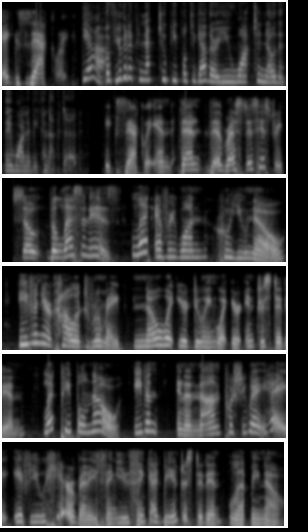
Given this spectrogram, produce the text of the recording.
Exactly. Yeah. If you're going to connect two people together, you want to know that they want to be connected. Exactly. And then the rest is history. So the lesson is let everyone who you know, even your college roommate, know what you're doing, what you're interested in. Let people know, even in a non pushy way, hey, if you hear of anything you think I'd be interested in, let me know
